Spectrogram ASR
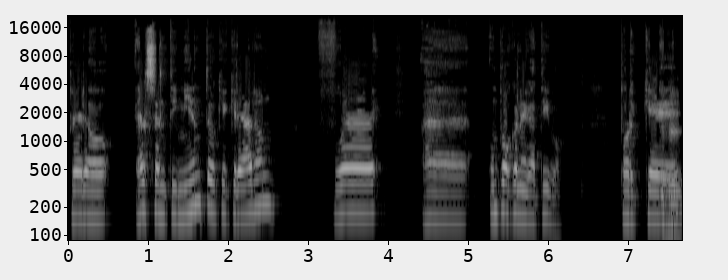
pero el sentimiento que crearon fue un poco negativo, porque,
